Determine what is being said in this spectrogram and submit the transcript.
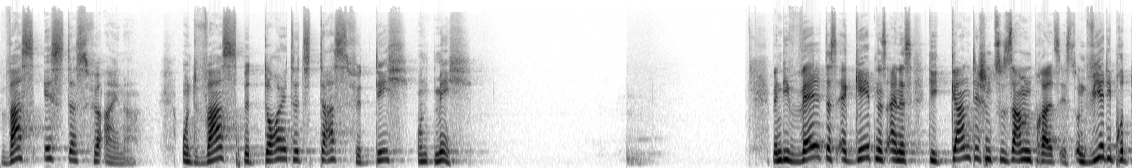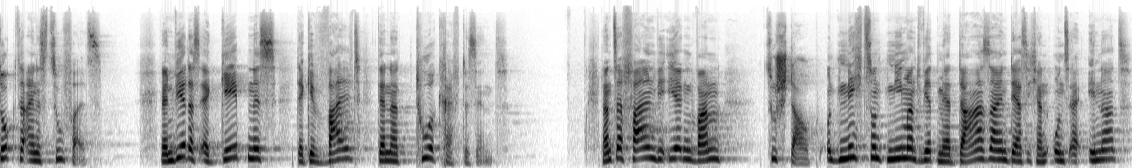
Was ist das für einer? Und was bedeutet das für dich und mich? Wenn die Welt das Ergebnis eines gigantischen Zusammenpralls ist und wir die Produkte eines Zufalls, wenn wir das Ergebnis der Gewalt der Naturkräfte sind, dann zerfallen wir irgendwann zu Staub und nichts und niemand wird mehr da sein, der sich an uns erinnert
